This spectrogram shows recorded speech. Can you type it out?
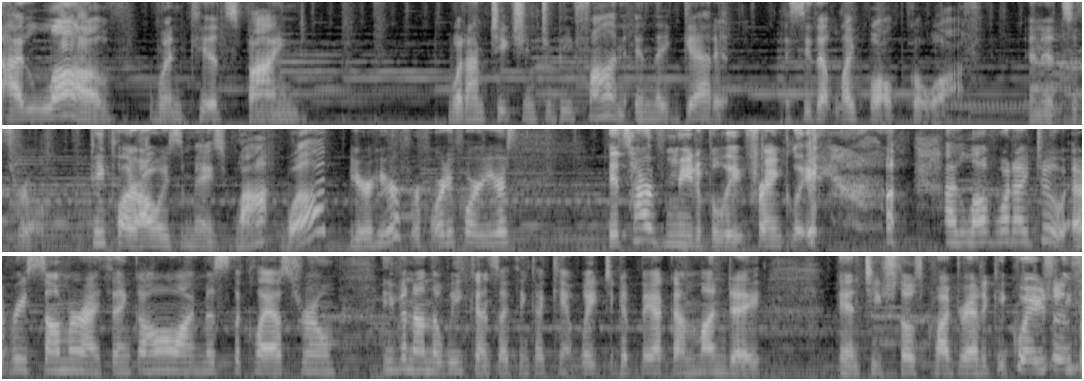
I love when kids find what I'm teaching to be fun and they get it. I see that light bulb go off and it's a thrill. People are always amazed. What? What? You're here for 44 years? It's hard for me to believe, frankly. I love what I do. Every summer I think, oh, I miss the classroom. Even on the weekends, I think I can't wait to get back on Monday and teach those quadratic equations.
